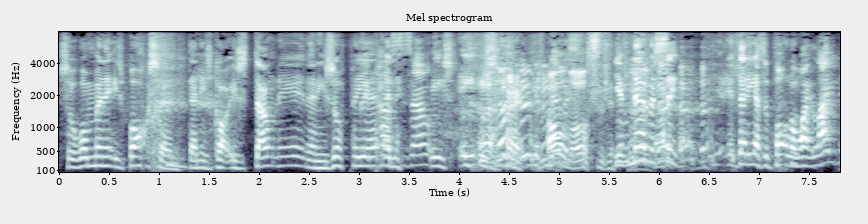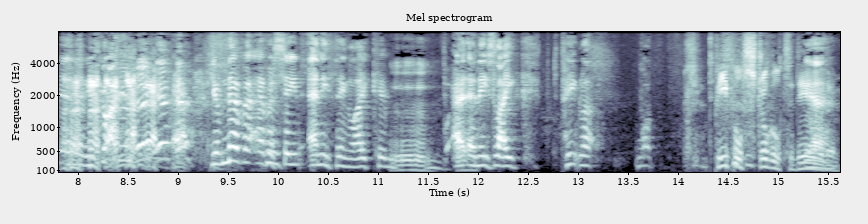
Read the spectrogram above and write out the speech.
So one minute he's boxing, then he's got his down here, then he's up here, passes and out. he's, he- he's you've never, Almost. You've never seen. Then he has a bottle of white lightning, and he's got. You've never ever seen anything like him, and, and he's like people are what? People struggle to deal Yeah. with him.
